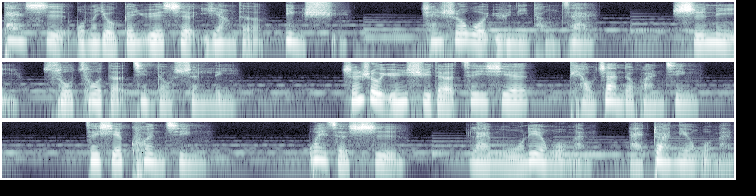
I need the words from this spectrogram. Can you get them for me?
但是我们有跟约瑟一样的应许，神说：“我与你同在，使你所做的尽都顺利。”神所允许的这一些挑战的环境、这些困境，为的是来磨练我们。来锻炼我们，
